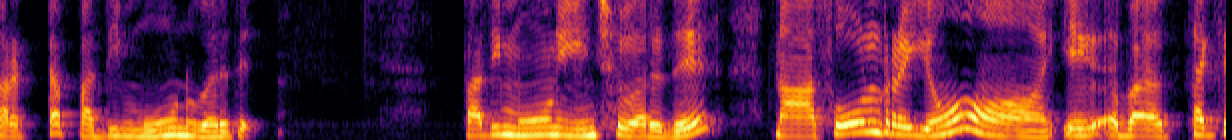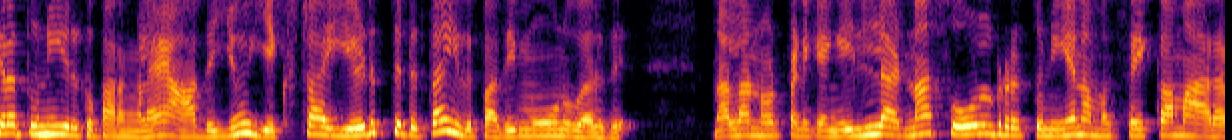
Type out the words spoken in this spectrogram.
கரெக்டாக பதிமூணு வருது. பதிமூணு இன்ச்சு வருது. நான் சோல்டரையும் தைக்கிற துணி இருக்குது பாருங்களேன். அதையும் எக்ஸ்ட்ரா எடுத்துட்டு தான் இது பதிமூணு வருது. நல்லா நோட் பண்ணிக்கோங்க. இல்லாட்டினா சோல்ற துணியை நம்ம சேர்க்காம அரை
